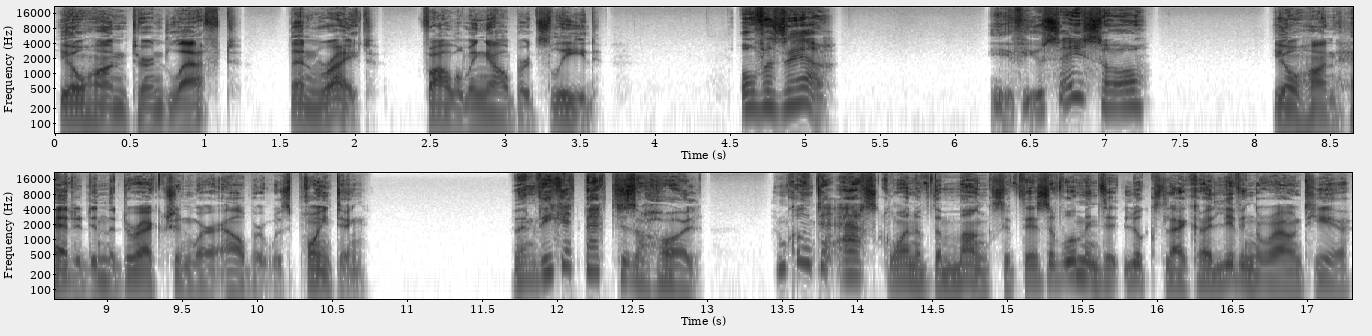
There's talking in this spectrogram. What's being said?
Johann turned left, then right, following Albert's lead. Over there. If you say so. Johann headed in the direction where Albert was pointing. When we get back to the hall, I'm going to ask one of the monks if there's a woman that looks like her living around here.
